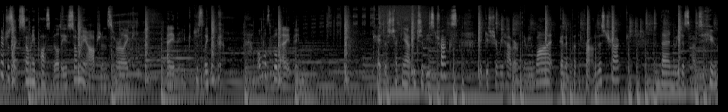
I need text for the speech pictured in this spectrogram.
There's just like so many possibilities, so many options for like anything. You could just like almost build anything. Okay, just checking out each of these trucks, making sure we have everything we want. Gonna put the front on this truck, and then we just have to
